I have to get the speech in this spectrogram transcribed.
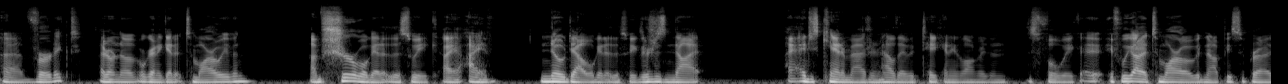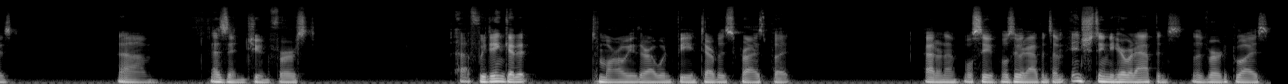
uh, verdict. I don't know if we're gonna get it tomorrow. Even, I'm sure we'll get it this week. I I have no doubt we'll get it this week. There's just not. I, I just can't imagine how they would take any longer than this full week. If we got it tomorrow, I would not be surprised. Um, as in June first. Uh, if we didn't get it tomorrow either, I wouldn't be terribly surprised. But I don't know. We'll see. We'll see what happens. I'm interesting to hear what happens, the verdict wise,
